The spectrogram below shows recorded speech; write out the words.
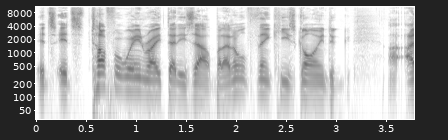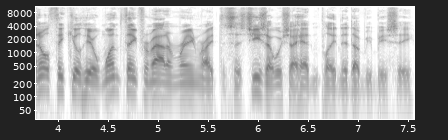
it's it's tough for Wainwright that he's out, but I don't think he's going to. I don't think you'll hear one thing from Adam Wainwright that says, "Geez, I wish I hadn't played in the WBC."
